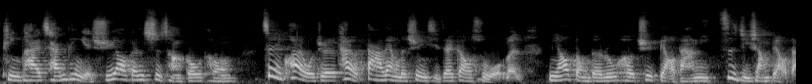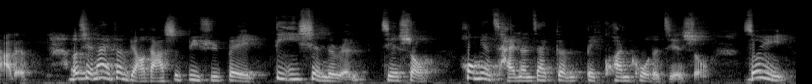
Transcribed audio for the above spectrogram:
品牌产品也需要跟市场沟通。这一块，我觉得它有大量的讯息在告诉我们，你要懂得如何去表达你自己想表达的，而且那一份表达是必须被第一线的人接受，后面才能再更被宽阔的接受。所以，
